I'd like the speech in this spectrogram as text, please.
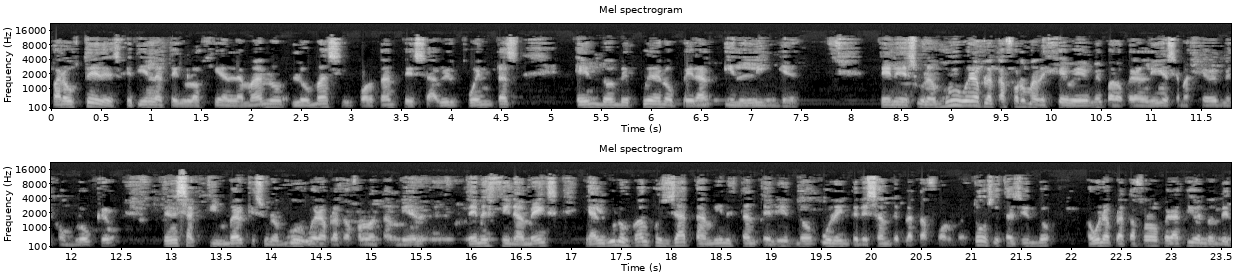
Para ustedes que tienen la tecnología en la mano, lo más importante es abrir cuentas en donde puedan operar en línea. Tenés una muy buena plataforma de GBM para operar en línea, se llama GBM Home Broker. Tenés Actinver, que es una muy buena plataforma también. Tenés Finamex y algunos bancos ya también están teniendo una interesante plataforma. Todo se está yendo a una plataforma operativa en donde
